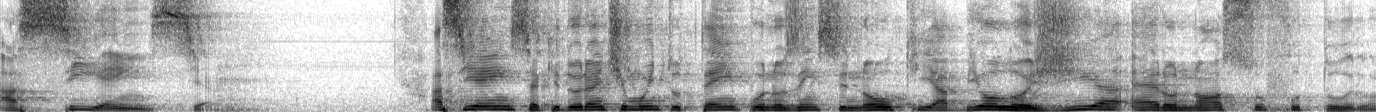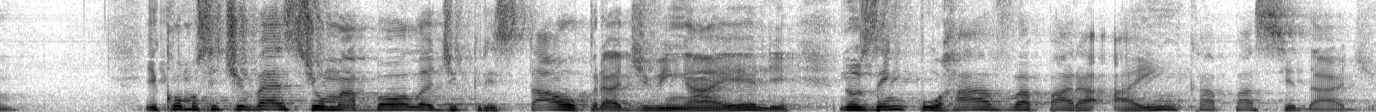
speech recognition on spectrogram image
a ciência. A ciência que durante muito tempo nos ensinou que a biologia era o nosso futuro e como se tivesse uma bola de cristal para adivinhar ele, nos empurrava para a incapacidade.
